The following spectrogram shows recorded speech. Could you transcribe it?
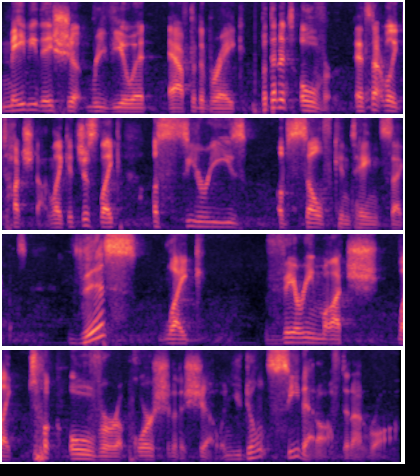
maybe they should review it after the break, but then it's over. It's not really touched on. Like it's just like a series of self-contained segments. This like very much like took over a portion of the show and you don't see that often on Raw.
